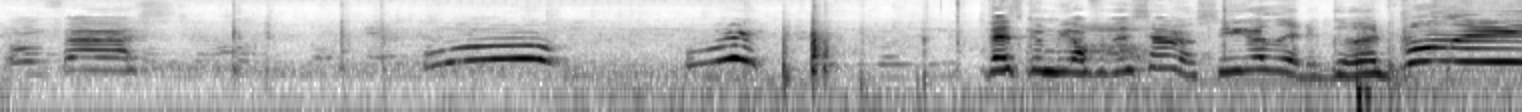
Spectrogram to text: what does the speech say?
Going fast. Woo! Woo! That's gonna be all for this time. I'll see you guys later. Goodbye!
